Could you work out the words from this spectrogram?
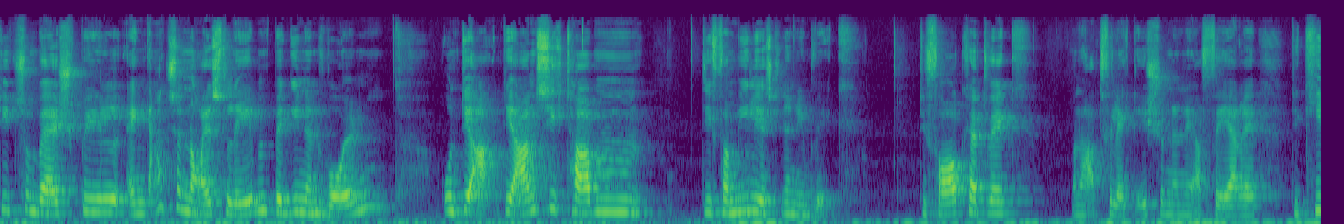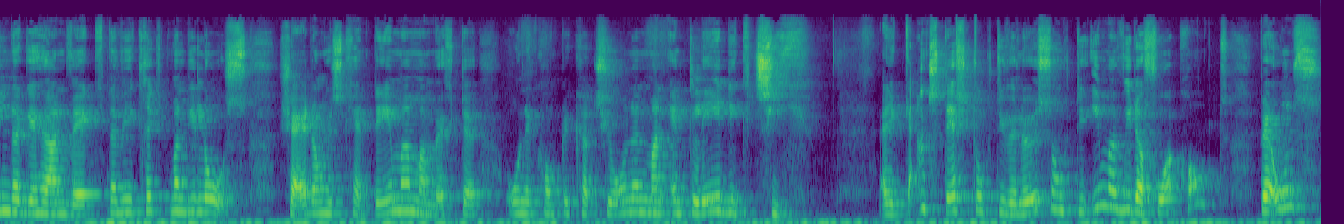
die zum Beispiel ein ganz neues Leben beginnen wollen und die, die Ansicht haben, die Familie ist ihnen im Weg. Die Frau gehört weg, man hat vielleicht eh schon eine Affäre, die Kinder gehören weg, na wie kriegt man die los? Scheidung ist kein Thema, man möchte ohne Komplikationen, man entledigt sich. Eine ganz destruktive Lösung, die immer wieder vorkommt, bei uns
